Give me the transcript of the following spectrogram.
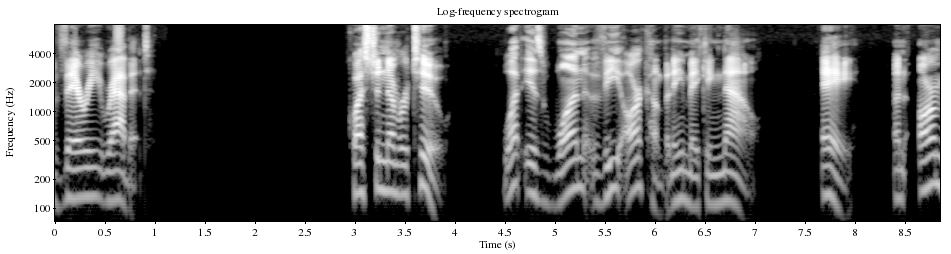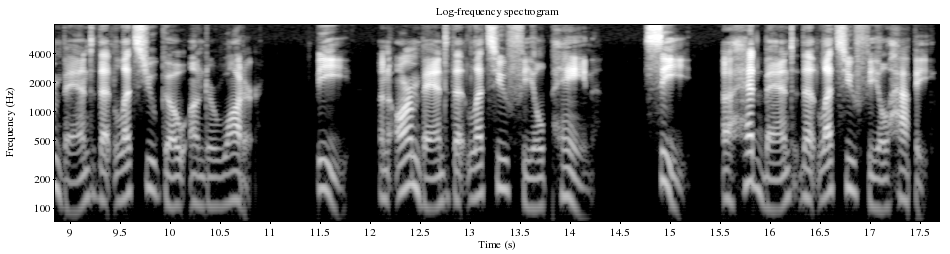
Very rabbit. Question number two What is one VR company making now? A. An armband that lets you go underwater. B. An armband that lets you feel pain. C. A headband that lets you feel happy.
